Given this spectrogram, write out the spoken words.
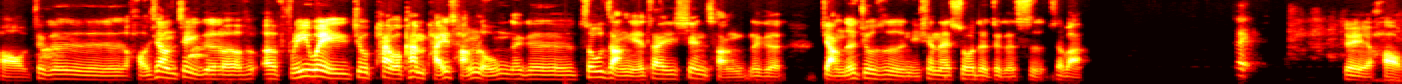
好，这个好像这个呃，Freeway 就派我看排长龙，那个州长也在现场，那个讲的就是你现在说的这个事，是吧？对，对，好，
